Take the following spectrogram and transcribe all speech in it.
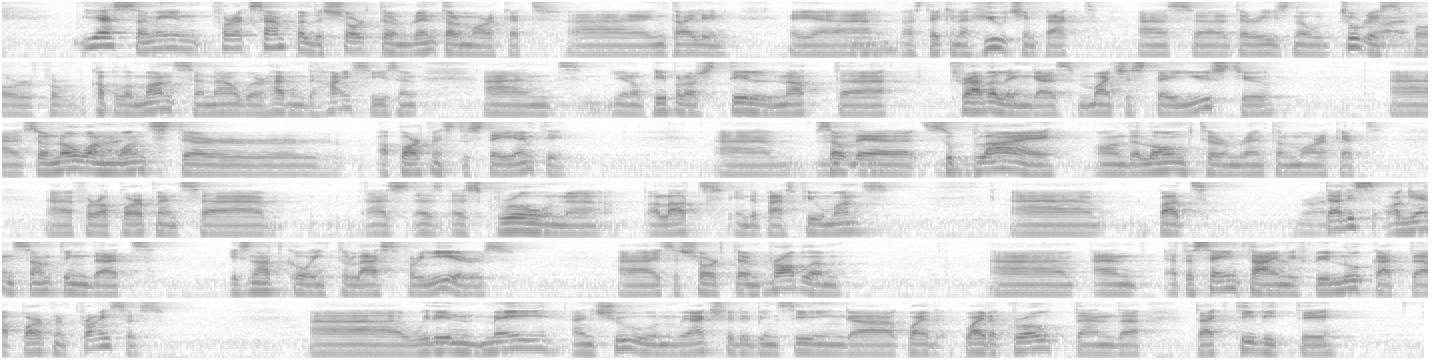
Yes, I mean, for example, the short-term rental market uh, in Tallinn mm. has taken a huge impact as uh, there is no tourists right. for, for a couple of months and now we're having the high season and you know people are still not uh, traveling as much as they used to uh, so no one right. wants their apartments to stay empty um, so mm. the supply on the long-term rental market uh, for apartments uh, has, has, has, grown uh, a lot in the past few months but right. that is again something that is not going to last for years. Uh, it's a short-term mm-hmm. problem. Uh, and at the same time, if we look at the apartment prices, uh, within May and June, we actually been seeing uh, quite quite a growth, and uh, the activity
